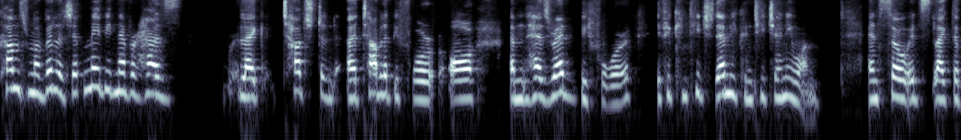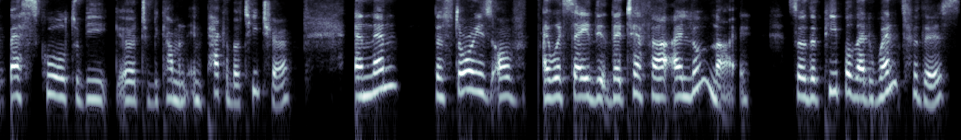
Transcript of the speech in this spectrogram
comes from a village that maybe never has like touched a, tablet before or um, has read before if you can teach them you can teach anyone and so it's like the best school to be uh, to become an impeccable teacher and then the stories of, I would say, the, the TEFA alumni. So the people that went through this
